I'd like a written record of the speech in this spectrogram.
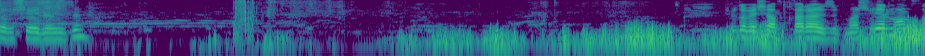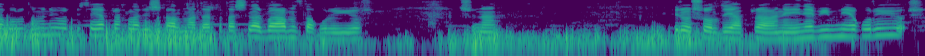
Bu şöyle üzüm. Şurada 5-6 kara üzüm var. Şu elmamız da kurudu mu ne olduysa yapraklar hiç kalmadı arkadaşlar. Bağımız da kuruyor. Şuna. Bir hoş oldu yaprağı. Ne, ne bileyim niye kuruyor.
